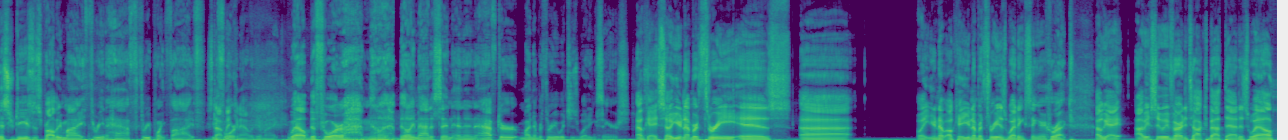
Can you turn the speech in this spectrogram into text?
Mr. Deeds was probably my three and a half, three point five. Stop before, making out with your mic. Well, before Billy Madison, and then after my number three, which is Wedding Singers. Okay, so your number three is. Uh, wait, your number. Okay, your number three is Wedding Singer. Correct. Okay, obviously we've already talked about that as well.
